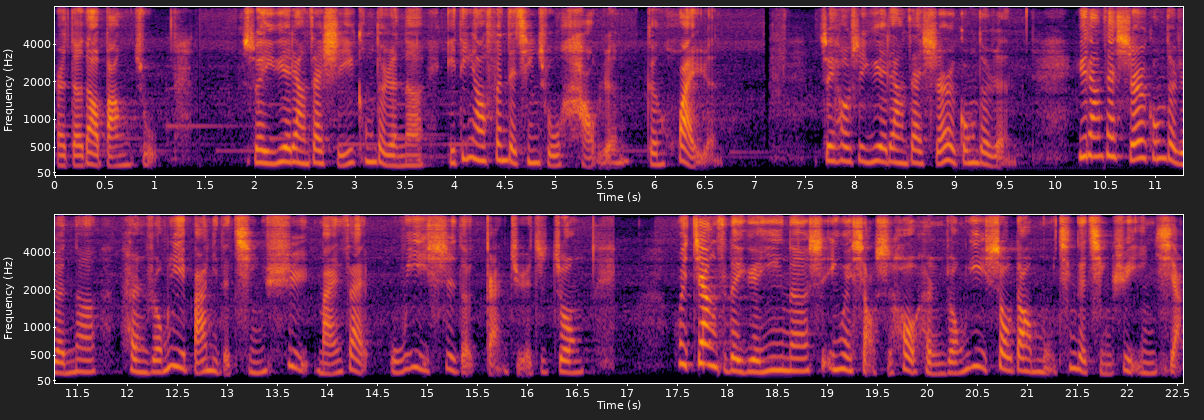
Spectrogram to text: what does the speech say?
而得到帮助，所以月亮在十一宫的人呢，一定要分得清楚好人跟坏人。最后是月亮在十二宫的人，月亮在十二宫的人呢，很容易把你的情绪埋在无意识的感觉之中。会这样子的原因呢，是因为小时候很容易受到母亲的情绪影响。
